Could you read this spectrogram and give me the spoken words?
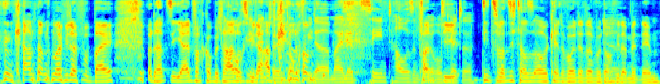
Kam dann nochmal wieder vorbei und hat sie ihr einfach kommentarlos wieder abgenommen. Doch wieder meine 10.000 Euro die, Kette. die 20.000 Euro Kette wollte er dann wohl doch wieder mitnehmen.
